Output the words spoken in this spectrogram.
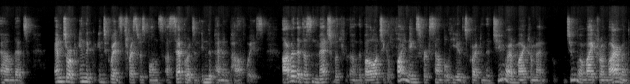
um, that mTORC in the integrated stress response are separate and independent pathways. However, that doesn't match with um, the biological findings, for example, here described in the tumor, micro tumor microenvironment,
